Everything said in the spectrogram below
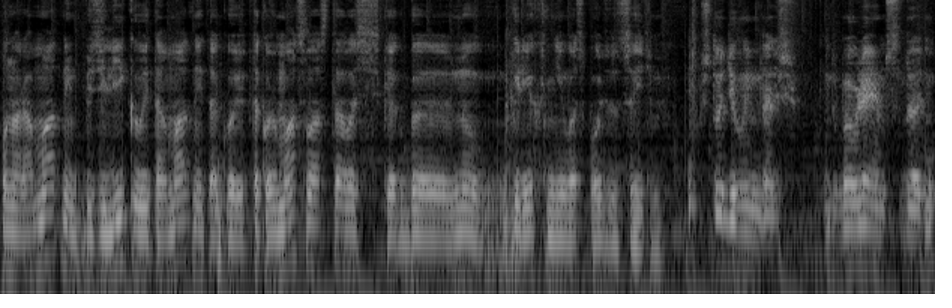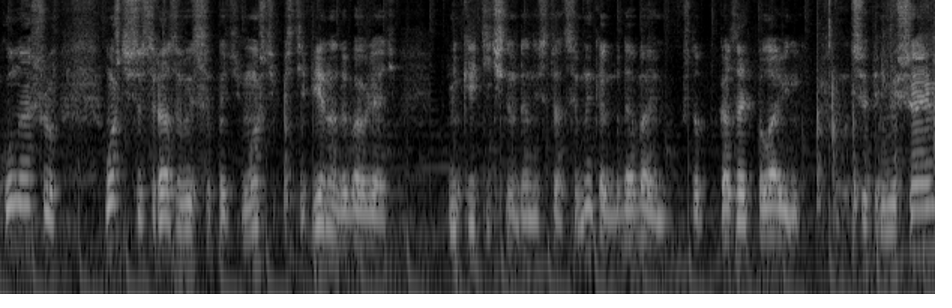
Он ароматный, базиликовый, томатный такой. Такое масло осталось. Как бы, ну, грех не воспользоваться этим. Что делаем дальше? Добавляем сюда муку нашу. Можете все сразу высыпать, можете постепенно добавлять. Не критично в данной ситуации. Мы как бы добавим, чтобы показать половинку. Вот все перемешаем.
